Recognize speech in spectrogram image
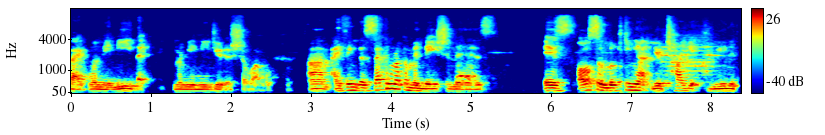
like when they need that when they need you to show up. Um, I think the second recommendation is is also looking at your target community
